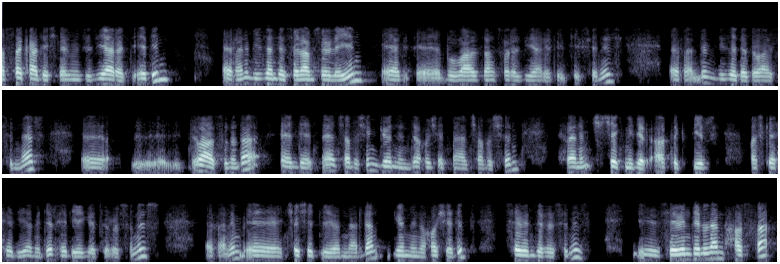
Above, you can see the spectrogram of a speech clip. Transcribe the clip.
hasta kardeşlerimizi ziyaret edin. Efendim bizden de selam söyleyin. Eğer e, bu vaazdan sonra ziyaret edecekseniz efendim bize de dua etsinler. E, e, duasını da elde etmeye çalışın. Gönlünde hoş etmeye çalışın. Efendim çiçek midir artık bir başka hediye midir? Hediye götürürsünüz. Efendim e, çeşitli yönlerden gönlünü hoş edip sevindirirsiniz. E, sevindirilen hasta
